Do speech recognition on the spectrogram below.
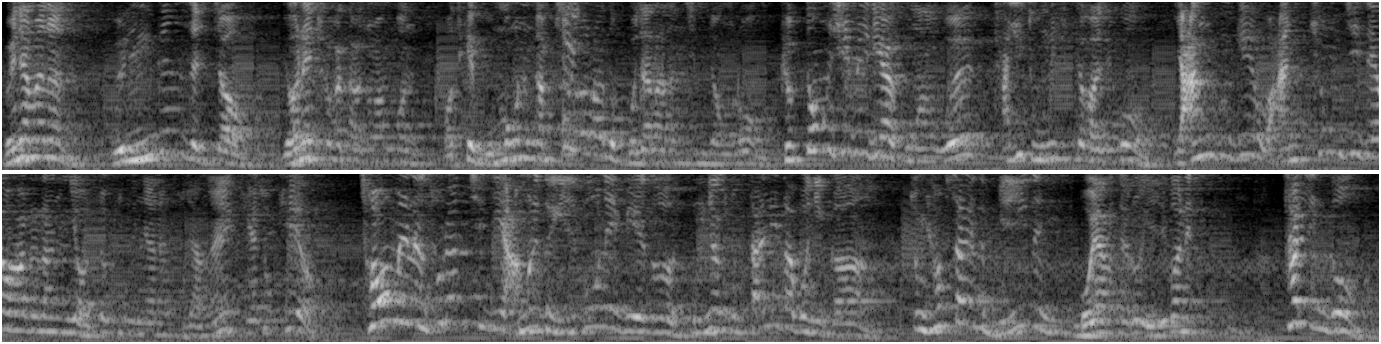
왜냐면은 은근슬쩍 연해주를 갖다가 좀 한번 어떻게 못 먹는 감 찍어라도 보자라는 심정으로 극동시베리아 공화국을 다시 독립시켜가지고 양국의 완충지대화를 게 어떻겠느냐는 주장을 계속해요. 처음에는 소련 측이 아무래도 일본에 비해서 국력이 좀 딸리다 보니까 좀 협상에서 밀리는 모양새로 일관했었습니다. 스탈린도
